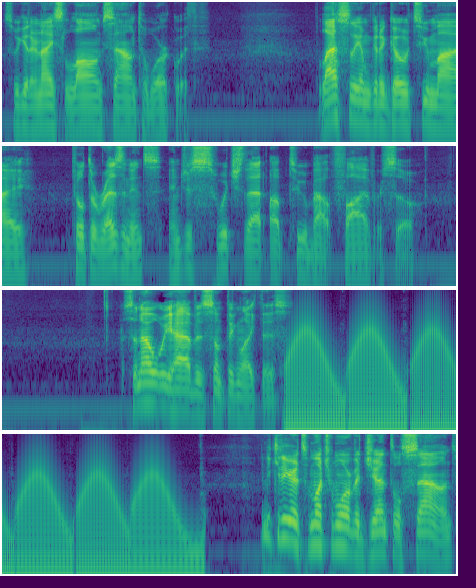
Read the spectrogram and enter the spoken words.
so we get a nice long sound to work with. Lastly, I'm going to go to my filter resonance and just switch that up to about 5 or so. So now what we have is something like this. And you can hear it's much more of a gentle sound,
